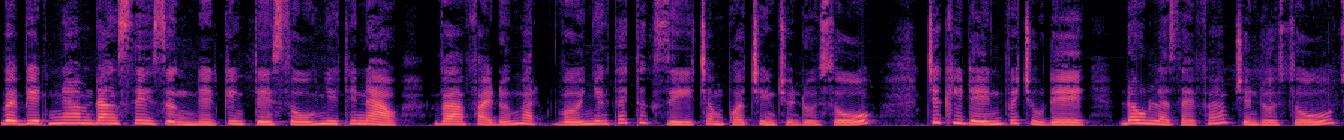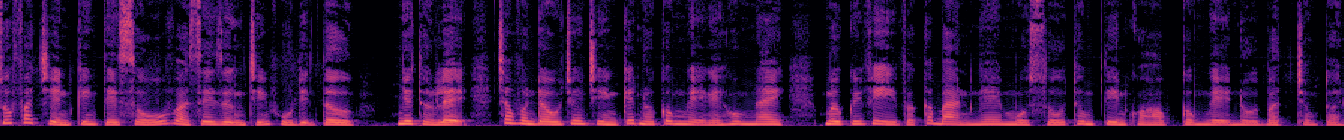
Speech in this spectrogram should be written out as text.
Vậy Việt Nam đang xây dựng nền kinh tế số như thế nào và phải đối mặt với những thách thức gì trong quá trình chuyển đổi số? Trước khi đến với chủ đề đâu là giải pháp chuyển đổi số giúp phát triển kinh tế số và xây dựng chính phủ điện tử, như thường lệ, trong phần đầu chương trình kết nối công nghệ ngày hôm nay, mời quý vị và các bạn nghe một số thông tin khoa học công nghệ nổi bật trong tuần.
